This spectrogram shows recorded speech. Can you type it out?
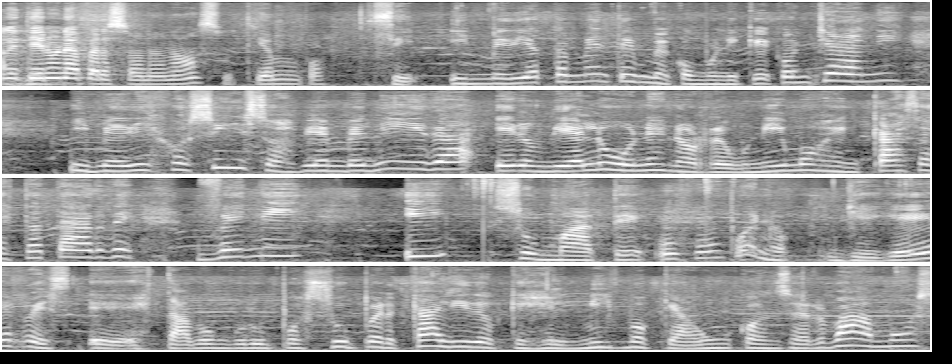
que inmediatamente- tiene una persona, ¿no? Su tiempo. Sí, inmediatamente me comuniqué con Chani Y me dijo, sí, sos bienvenida. Era un día lunes, nos reunimos en casa esta tarde. Vení y sumate. Bueno, llegué, res- eh, estaba un grupo súper cálido, que es el mismo que aún conservamos.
